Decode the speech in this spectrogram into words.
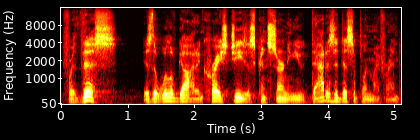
for this is the will of God in Christ Jesus concerning you. That is a discipline, my friend.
